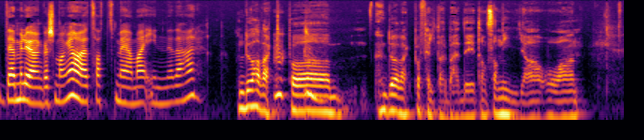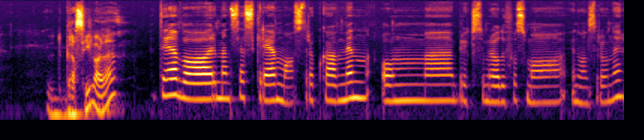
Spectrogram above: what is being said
det miljøengasjementet har jeg tatt med meg inn i det her. Men du har vært på, du har vært på feltarbeid i Tanzania og Brasil, var det det? Det var mens jeg skrev masteroppgaven min om uh, bruksområdet for små undervannsdroner.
